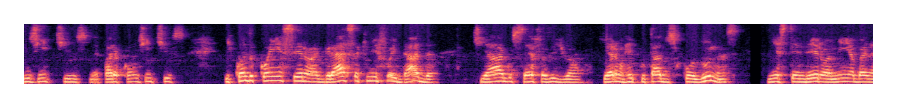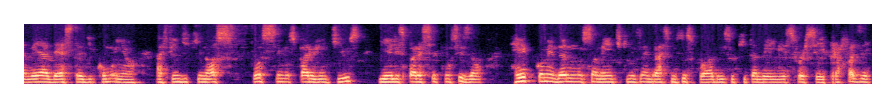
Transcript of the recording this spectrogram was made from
os gentios, né, para com os gentios. E quando conheceram a graça que me foi dada, Tiago, Cefas e João, que eram reputados colunas, me estenderam a mim e a Barnabé a destra de comunhão, a fim de que nós fôssemos para os gentios e eles para a circuncisão, recomendando-nos somente que nos lembrássemos dos pobres, o que também me esforcei para fazer.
